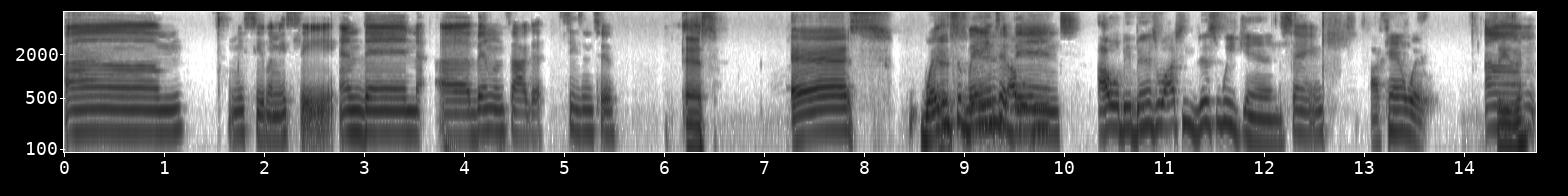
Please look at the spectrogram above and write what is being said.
Um, let me see, let me see, and then uh, Vinland Saga season two. S. S. Waiting Yes. to Waiting binge. to I will, be, binge. I will be binge watching this weekend. Same. I can't wait. Caesar? Um,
